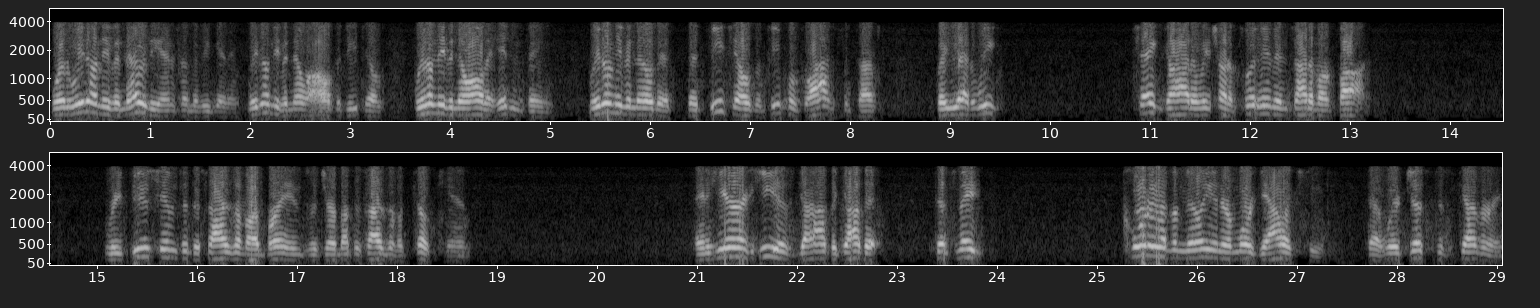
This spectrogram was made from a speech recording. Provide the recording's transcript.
when we don't even know the end from the beginning. We don't even know all the details. We don't even know all the hidden things. We don't even know the, the details of people's lives sometimes But yet we take God and we try to put him inside of our box. Reduce him to the size of our brains, which are about the size of a Coke can. And here he is God, the God that that's made quarter of a million or more galaxies that we're just discovering.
